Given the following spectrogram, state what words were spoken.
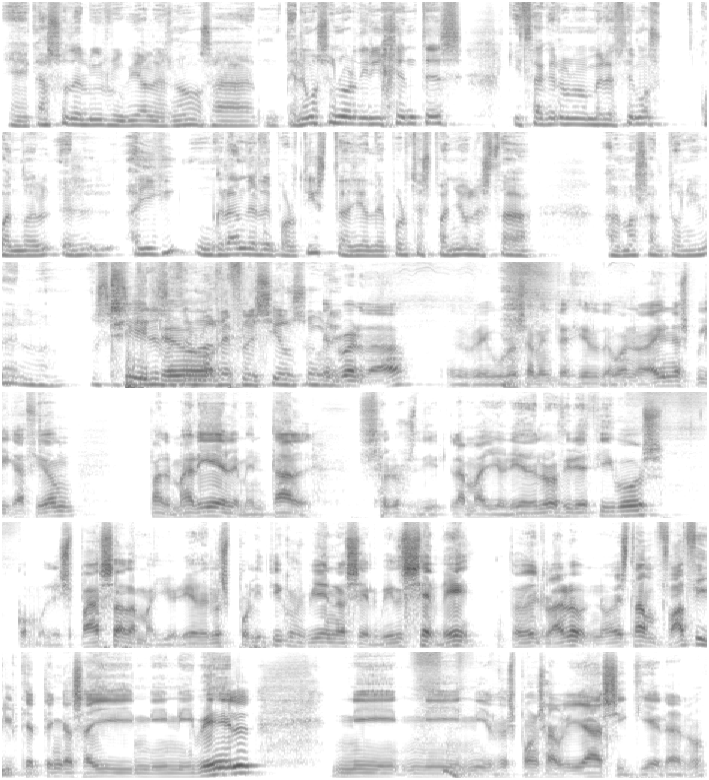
El caso de Luis Rubiales, ¿no? O sea, tenemos unos dirigentes quizá que no nos merecemos cuando el, hay grandes deportistas y el deporte español está al más alto nivel. No, sé si quieres hacer una reflexión sobre... Es verdad, es rigurosamente cierto. Bueno, hay una explicación palmaria elemental. la mayoría de los directivos como les pasa a la mayoría de los políticos, vienen a servirse de. Entonces, claro, no es tan fácil que tengas ahí ni nivel ni, ni, ni responsabilidad siquiera, ¿no?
